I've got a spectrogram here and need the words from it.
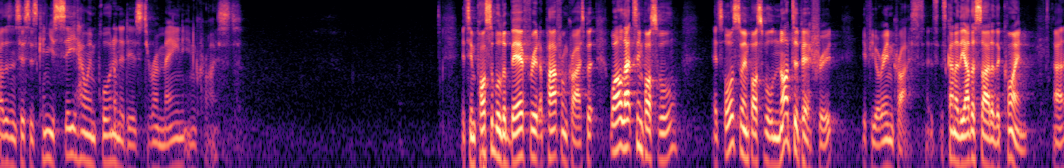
brothers and sisters, can you see how important it is to remain in Christ? It's impossible to bear fruit apart from Christ, but while that's impossible, it's also impossible not to bear fruit if you're in Christ. It's, it's kind of the other side of the coin. Uh,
